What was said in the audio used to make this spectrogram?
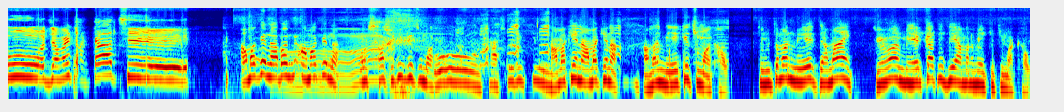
ও জামাই টাকা আছে। আমাকে না আমাকে- না। আমার শাশুড়িকে চুমা ও শাশুড়ি কি? আমাকে না আমাকে না। আমার মেয়েকে চুমা খাও। তুমি তোমার মেয়ের জামাই তুমি আমার মেয়ের কাছে আমার মেয়েকে চুমা খাও।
